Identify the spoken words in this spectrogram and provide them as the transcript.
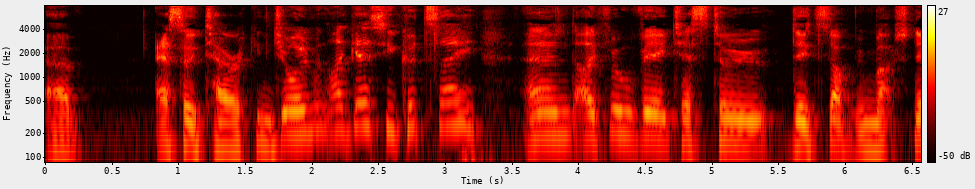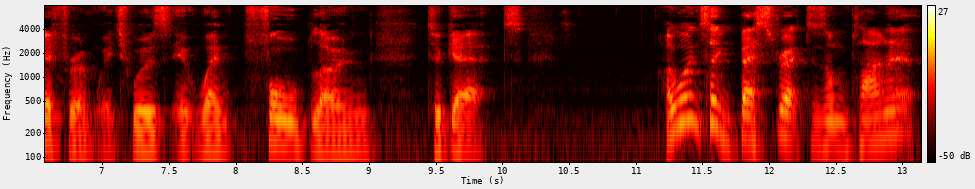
uh, esoteric enjoyment, I guess you could say. And I feel VHS 2 did something much different, which was it went full blown to get, I won't say best directors on planet,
